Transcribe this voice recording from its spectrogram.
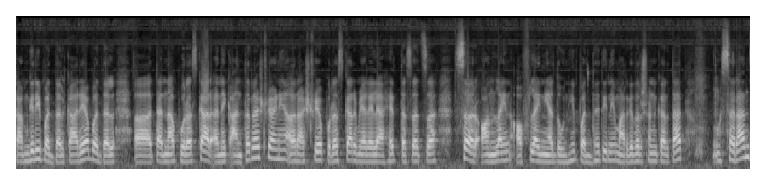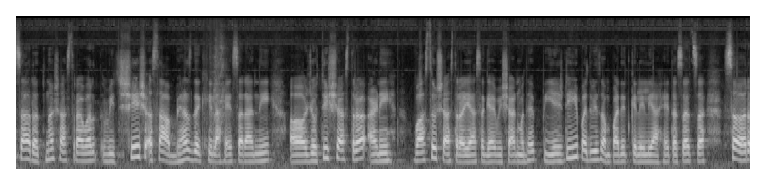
कामगिरीबद्दल कार्याबद्दल त्यांना पुरस्कार अनेक आंतरराष्ट्रीय आणि राष्ट्रीय पुरस्कार मिळालेले आहेत. तसंच सर ऑनलाईन ऑफलाईन या दोन्ही पद्धतीने मार्गदर्शन करतात. सरांचा रत्नशास्त्रावर विशेष असा अभ्यास देखील आहे. सरांनी ज्योतिषशास्त्र आणि वास्तुशास्त्र या सगळ्या विषयांमध्ये पी एच डी ही पदवी संपादित केलेली आहे. तसंच सर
